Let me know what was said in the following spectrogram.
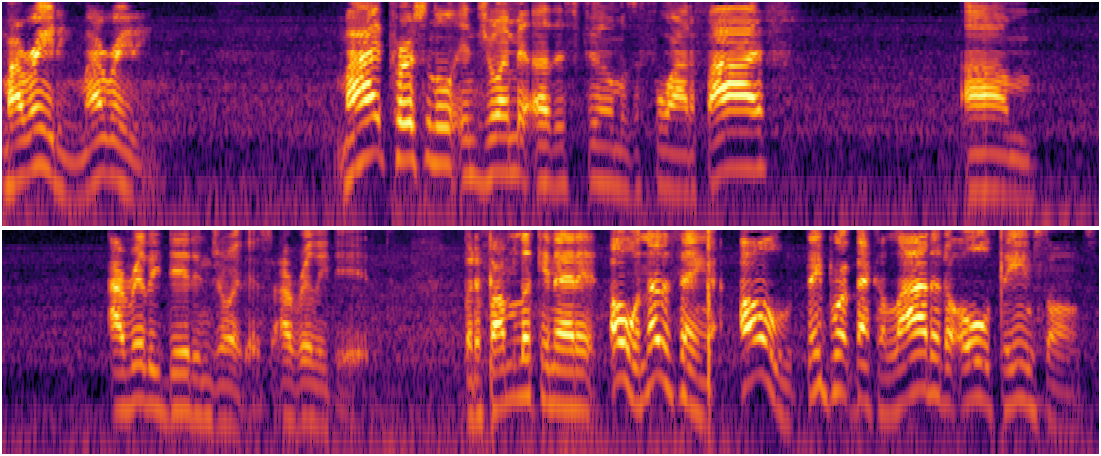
my rating, my rating. My personal enjoyment of this film was a four out of five. Um, I really did enjoy this. I really did. But if I'm looking at it, oh, another thing. Oh, they brought back a lot of the old theme songs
